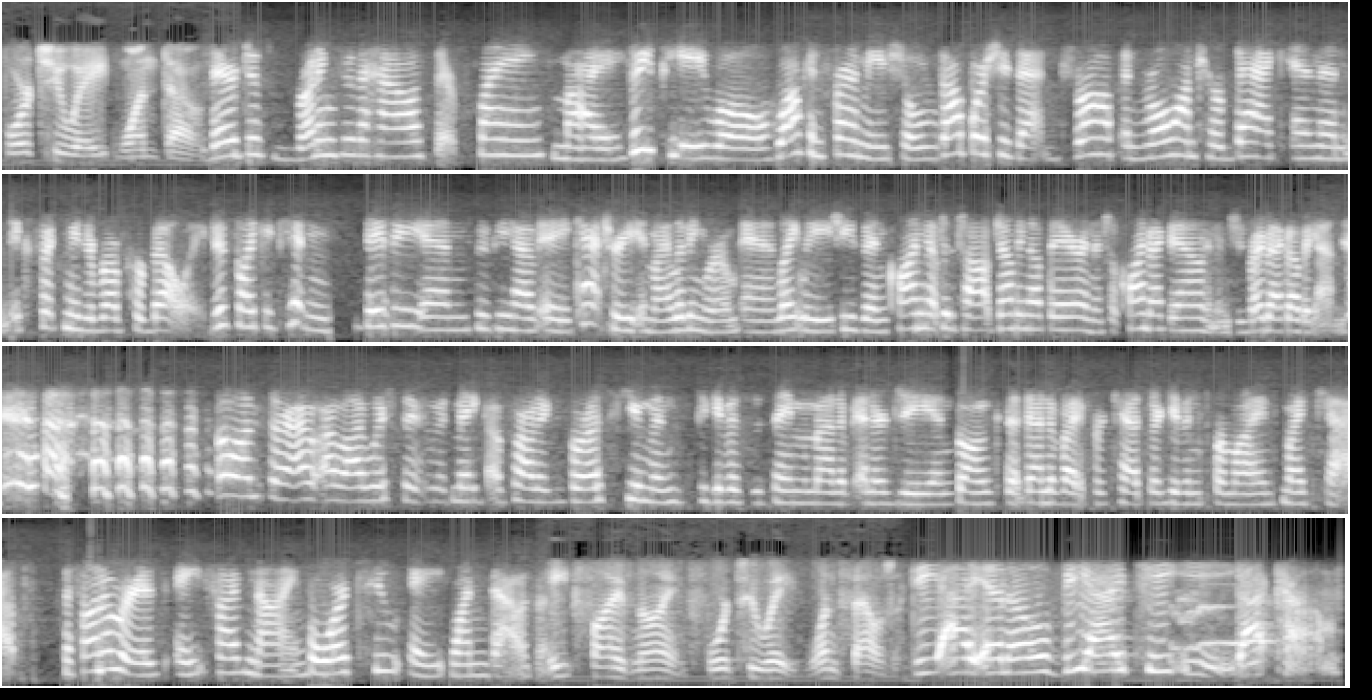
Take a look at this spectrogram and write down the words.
859-428-1000. They're just running through the house. They're playing. My Sweet Pea will walk in front of me. She'll stop where she's at, drop, and roll onto her back, and then expect me to rub her belly, just like a kitten. Daisy and Susie have a cat tree in my living room, and lately she's been climbing up to the top, jumping up there, and then she'll climb back down, and then she's right back up again. oh, I'm sorry. I, I, I wish they would make a product for us humans to give us the same amount of energy and funk that Dinovite for cats are given for my my cats. The phone number is 859-428-1000. 859-428-1000. D-I-N-O-V-I-T-E dot com.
